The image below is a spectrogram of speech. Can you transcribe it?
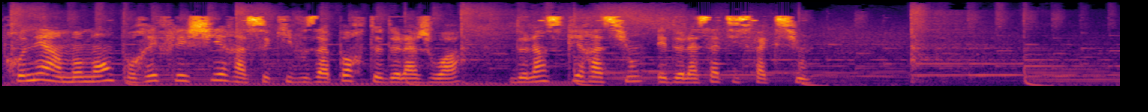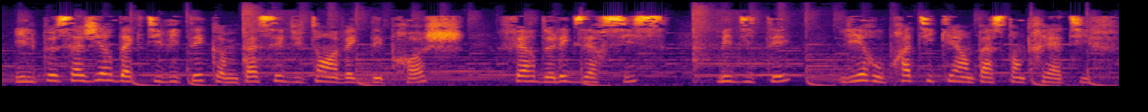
Prenez un moment pour réfléchir à ce qui vous apporte de la joie, de l'inspiration et de la satisfaction. Il peut s'agir d'activités comme passer du temps avec des proches, faire de l'exercice, méditer, lire ou pratiquer un passe-temps créatif.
